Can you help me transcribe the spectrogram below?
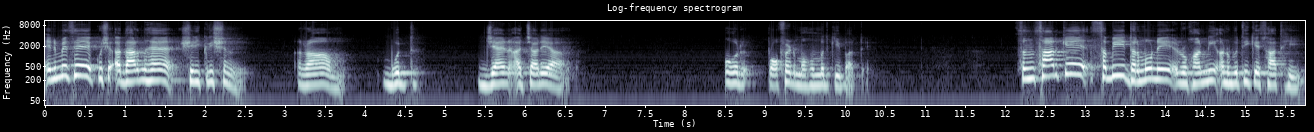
इनमें से कुछ उदाहरण हैं श्री कृष्ण, राम, बुद्ध, जैन आचार्य और प्रॉफिट मोहम्मद की बातें। संसार के सभी धर्मों ने रूहानी अनुभूति के साथ ही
